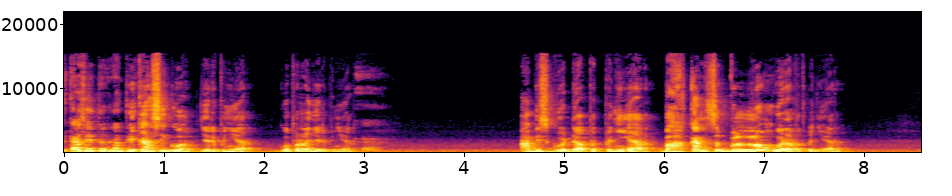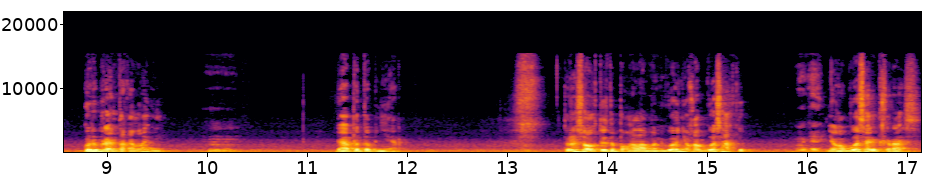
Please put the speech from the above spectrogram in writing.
Dikasih tuh nanti. dikasih gue jadi penyiar. Gue pernah jadi penyiar abis gue dapet penyiar bahkan sebelum gue dapet penyiar gue udah berantakan lagi Hmm. dapet tuh penyiar terus waktu itu pengalaman gue nyokap gue sakit Oke. nyokap gue sakit keras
